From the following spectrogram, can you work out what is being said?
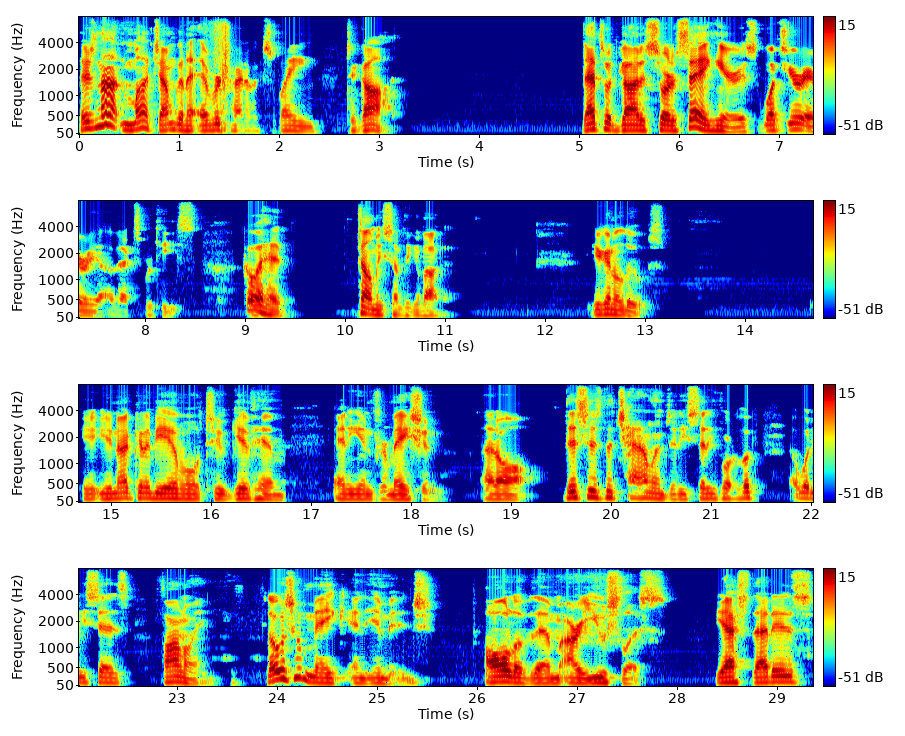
There's not much I'm going to ever try to explain to God. That's what God is sort of saying here is what's your area of expertise? Go ahead. Tell me something about it. You're going to lose. You're not going to be able to give him any information at all. This is the challenge that he's setting forth. Look at what he says following. Those who make an image, all of them are useless. Yes, that is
